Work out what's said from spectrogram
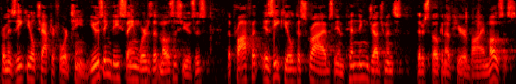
from Ezekiel chapter 14. Using these same words that Moses uses, the prophet Ezekiel describes the impending judgments that are spoken of here by Moses.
